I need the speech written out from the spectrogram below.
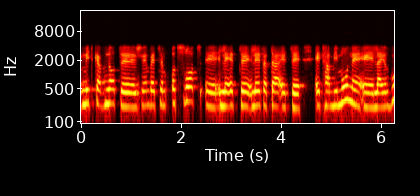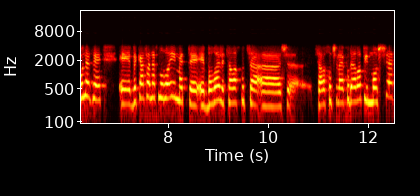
מתכוונות, שהן בעצם עוצרות לעת, לעת עתה את, את המימון לארגון הזה, וככה אנחנו רואים את בורל, את שר החוץ, שר החוץ של האיחוד האירופי, מושך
